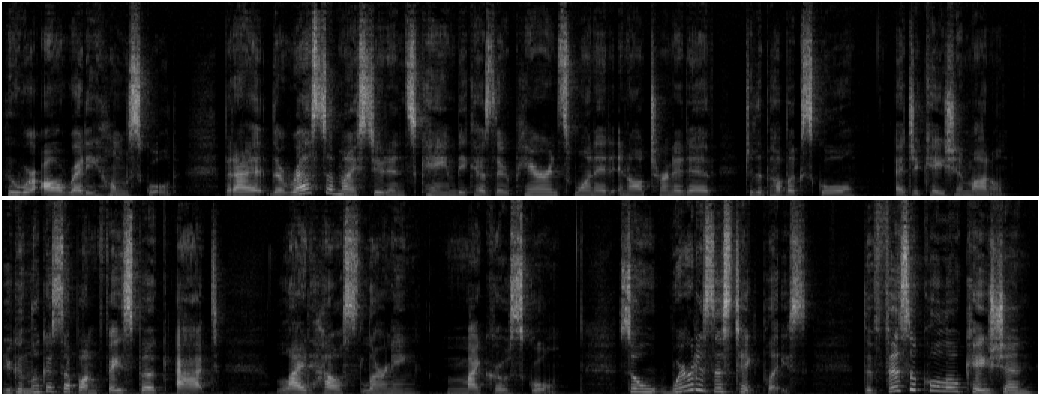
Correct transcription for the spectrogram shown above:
who were already homeschooled. But I, the rest of my students came because their parents wanted an alternative to the public school education model. You can look us up on Facebook at Lighthouse Learning Micro School. So, where does this take place? The physical location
